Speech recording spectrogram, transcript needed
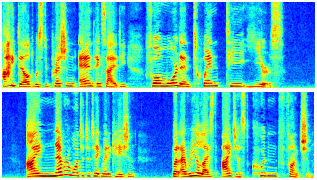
I dealt with depression and anxiety for more than 20 years. I never wanted to take medication, but I realized I just couldn't function.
